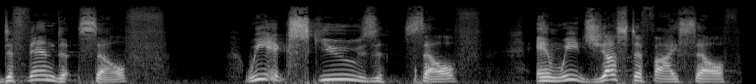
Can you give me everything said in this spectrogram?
defend self, we excuse self, and we justify self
